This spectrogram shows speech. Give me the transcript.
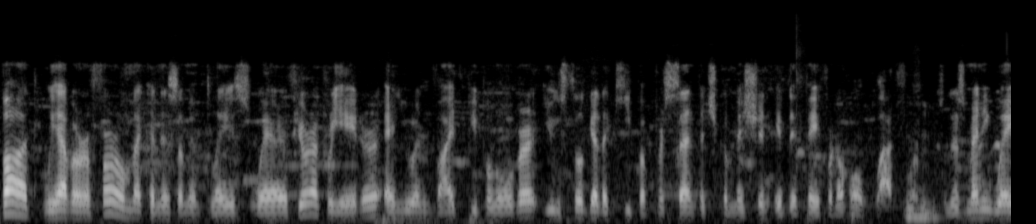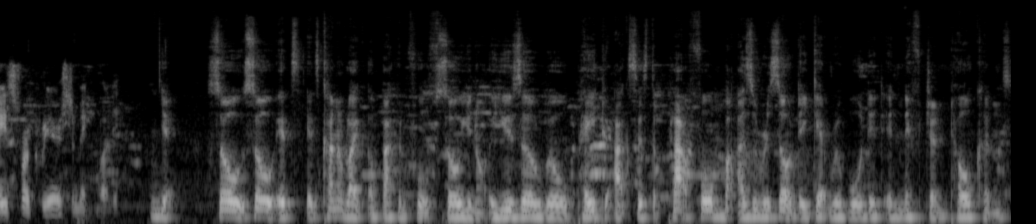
but we have a referral mechanism in place where if you're a creator and you invite people over, you still get to keep a percentage commission if they pay for the whole platform. Mm-hmm. So there's many ways for creators to make money. Yeah. So so it's it's kind of like a back and forth. So you know a user will pay to access the platform, but as a result they get rewarded in Niftgen tokens,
